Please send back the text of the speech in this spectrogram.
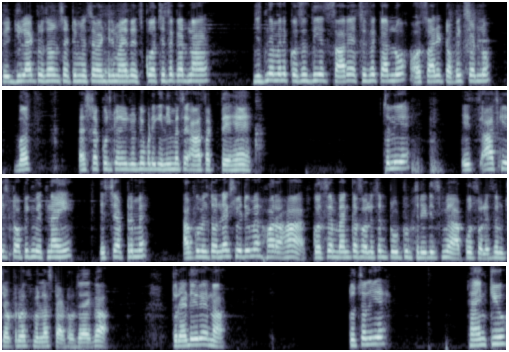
फिर जुलाई 2017 में आया था, इसको अच्छे से करना है। जितने मैंने क्वेश्चन दिए, सारे अच्छे से कर लो और सारे टॉपिक्स कर लो, बस। एक्स्ट्रा कुछ करने की ज़रूरत नहीं पड़ेगी, इन्हीं में से आ सकते हैं। चलिए, इस, आज के इस टॉपिक में इतना ही, इस चैप्टर में। आपको मिलता हूँ नेक्स्ट वीडियो में। और हाँ क्वेश्चन बैंक का solution two two three days में आपको सॉल्यूशन चैप्टर बस मिलना स्टार्ट हो जाएगा। तो रेडी रहना। तो चलिए थैंक यू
